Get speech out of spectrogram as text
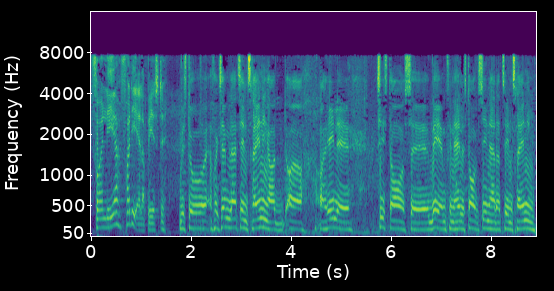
for at lære fra de allerbedste. Hvis du for eksempel er til en træning, og, og, og hele sidste års øh, VM-finale står ved siden af dig til en træning,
